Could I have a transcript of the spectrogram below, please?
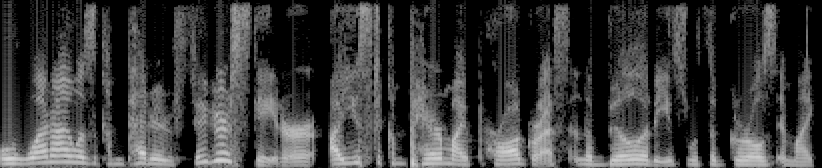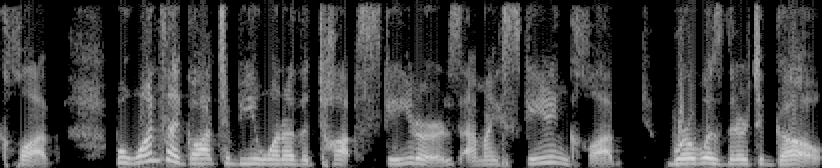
Or when I was a competitive figure skater, I used to compare my progress and abilities with the girls in my club. But once I got to be one of the top skaters at my skating club, where was there to go?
